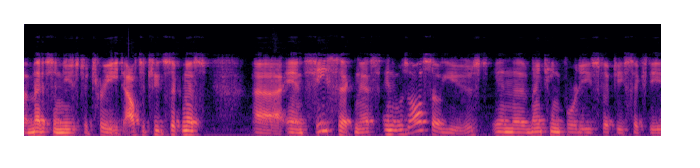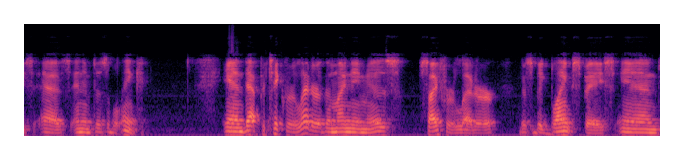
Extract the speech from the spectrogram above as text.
a medicine used to treat altitude sickness uh, and seasickness, and it was also used in the 1940s, 50s, 60s as an invisible ink. And that particular letter, the My Name Is cipher letter, there's a big blank space, and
